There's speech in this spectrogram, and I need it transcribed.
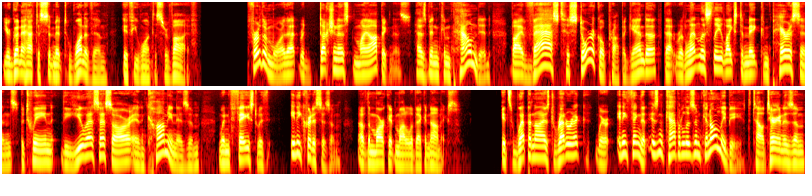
You're going to have to submit to one of them if you want to survive. Furthermore, that reductionist myopicness has been compounded by vast historical propaganda that relentlessly likes to make comparisons between the USSR and communism when faced with any criticism of the market model of economics. It's weaponized rhetoric where anything that isn't capitalism can only be totalitarianism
